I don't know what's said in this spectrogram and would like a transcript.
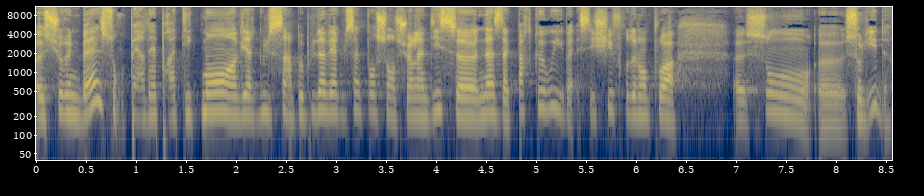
euh, sur une baisse, on perdait pratiquement 1,5, un peu plus d'1,5% sur l'indice euh, Nasdaq. Parce que oui, bah, ces chiffres de l'emploi euh, sont solides,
